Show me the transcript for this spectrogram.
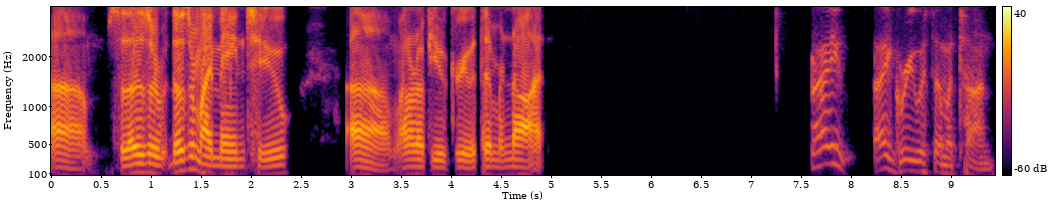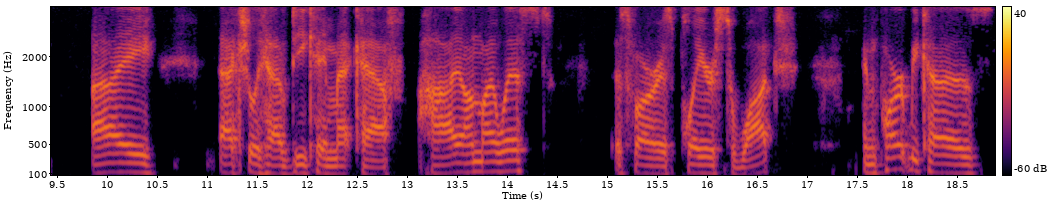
Um, so those are those are my main two. Um, I don't know if you agree with them or not. I I agree with them a ton. I actually have DK Metcalf high on my list as far as players to watch, in part because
